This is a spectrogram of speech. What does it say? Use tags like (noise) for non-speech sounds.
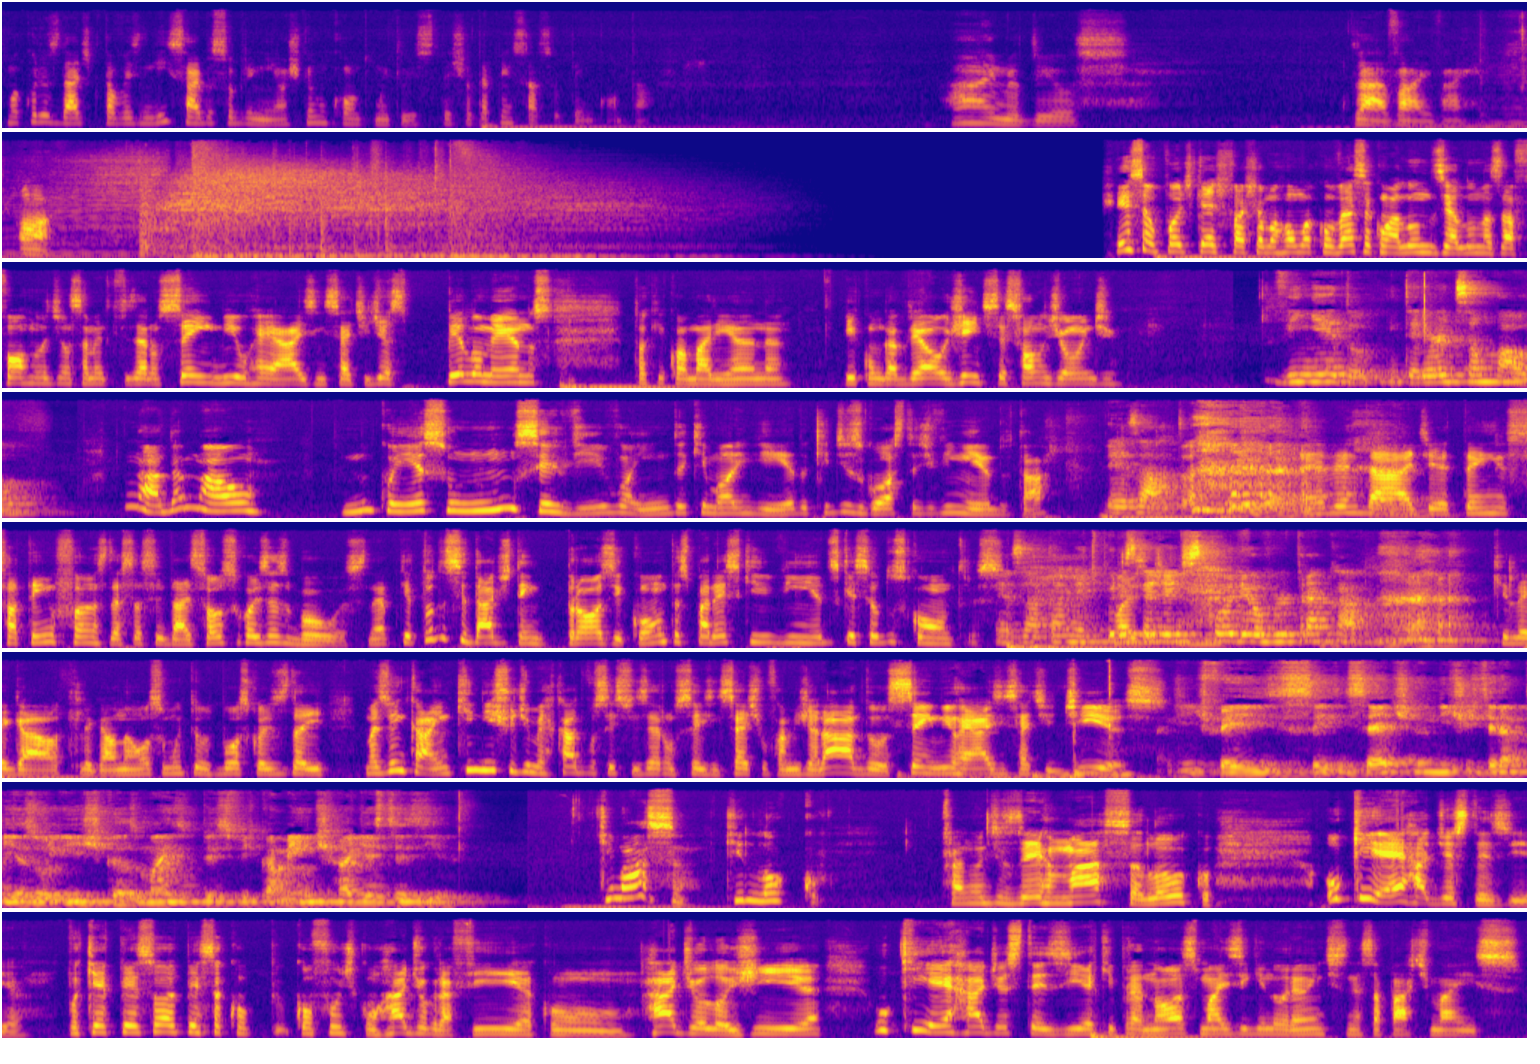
Uma curiosidade que talvez ninguém saiba sobre mim. Acho que eu não conto muito isso. Deixa eu até pensar se eu tenho que contar. Ai, meu Deus. Ah, vai, vai. Ó. Esse é o podcast Faixa Marrom, uma conversa com alunos e alunas da fórmula de lançamento que fizeram 100 mil reais em 7 dias, pelo menos. Tô aqui com a Mariana e com o Gabriel. Gente, vocês falam de onde? Vinhedo, interior de São Paulo. Nada mal. Não conheço um ser vivo ainda que mora em Vinhedo que desgosta de Vinhedo, tá? Exato. É verdade, é. Tem, só tenho fãs dessa cidade, só as coisas boas, né? Porque toda cidade tem prós e contras, parece que Vinhedo esqueceu dos contras. Exatamente, por Mas... isso que a gente escolheu vir pra cá. (laughs) Que legal, que legal. Não, ouço muito boas coisas daí. Mas vem cá, em que nicho de mercado vocês fizeram 6 em 7, o famigerado 100 mil reais em 7 dias? A gente fez 6 em 7 no nicho de terapias holísticas, mais especificamente radiestesia. Que massa, que louco para não dizer (laughs) massa, louco. O que é radiestesia? Porque a pessoa pensa, confunde com radiografia, com radiologia. O que é radiestesia aqui para nós mais ignorantes nessa parte mais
